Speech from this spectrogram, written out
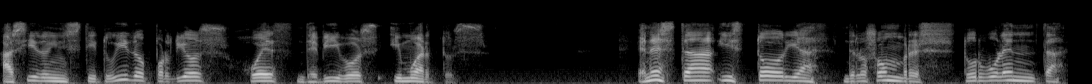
ha sido instituido por Dios juez de vivos y muertos. En esta historia de los hombres turbulenta,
